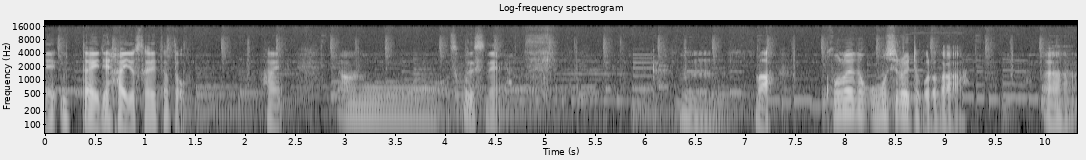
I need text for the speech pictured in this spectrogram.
えー訴えで排除されたと。はい。あのーそうですね。うん。まあ、これの面白いところが、あ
